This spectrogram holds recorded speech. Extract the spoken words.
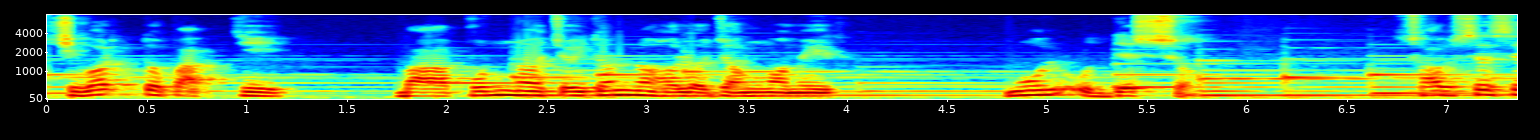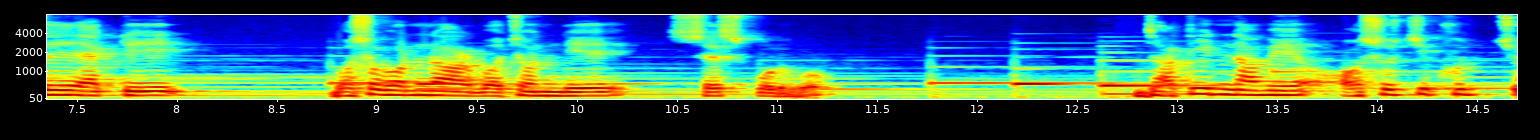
শিবত্ব প্রাপ্তি বা পূর্ণ চৈতন্য হল জঙ্গমের মূল উদ্দেশ্য। সবশেষে একটি বসবন্যার বচন দিয়ে শেষ করব। জাতির নামে অসুচি খুঁজছ,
